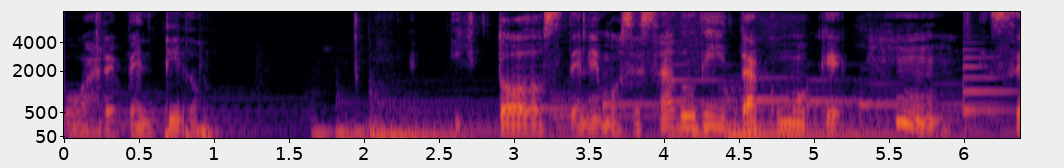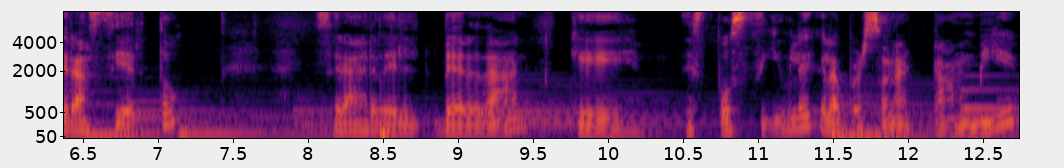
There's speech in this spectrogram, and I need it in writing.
o arrepentido. Y todos tenemos esa dudita como que, hmm, ¿será cierto? ¿Será verdad que es posible que la persona cambie?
